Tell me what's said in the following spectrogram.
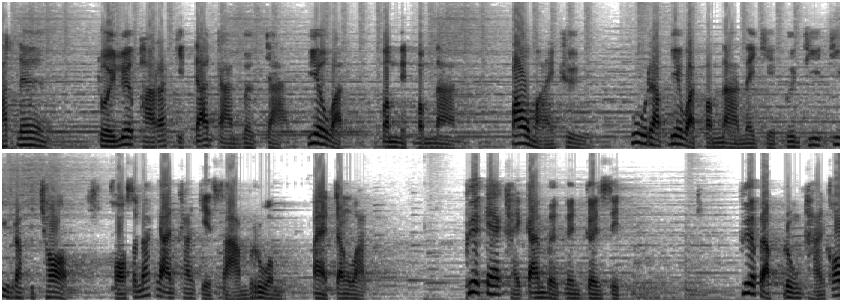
าร์ทเนอร์ โดยเลือกภารกิจด้านการเบิกจ่ายเบี้ยหวัดบำเหน็จบำนาญ เป้าหมายคือ ผู้รับเบี้ยหวัดบำนาญในเขตพื้นที่ที่รับผิดชอบ ของสำนักงานคลังเขต3รวม 8 จังหวัด เพื่อแก้ไขการเบิกเงินเกินสิทธิ์ เพื่อปรับปรุงฐานข้อ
